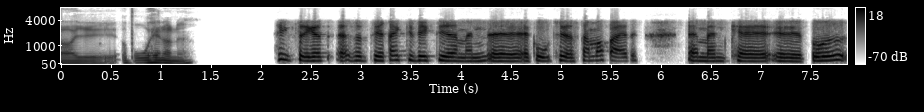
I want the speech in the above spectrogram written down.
at, øh, at bruge hænderne. Helt sikkert. Altså, det er rigtig vigtigt, at man øh, er god til at samarbejde. At man kan øh, både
